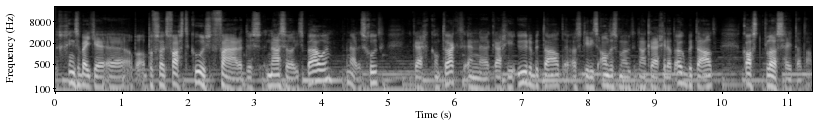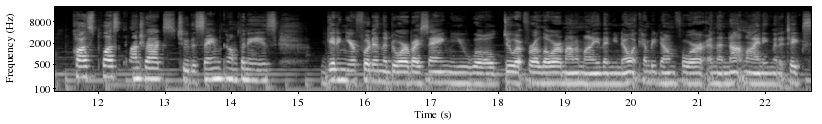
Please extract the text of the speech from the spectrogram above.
ging ze een beetje uh, op, op, een soort vaste koers varen. Dus naast wel iets bouwen, nou dat is goed, je krijgt een contract en krijg je uren betaald. Als ik iets anders moet, dan krijg je dat ook betaald. Cost plus heet dat dan. Cost plus contracts to the same companies. Getting your foot in the door by saying you will do it for a lower amount of money than you know it can be done for, and then not minding that it takes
